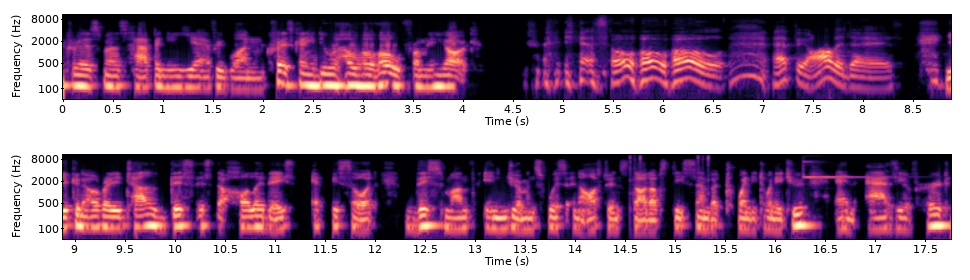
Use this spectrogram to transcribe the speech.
Christmas, Happy New Year, everyone. Chris, can you do a ho ho ho from New York? yes, ho ho ho. Happy holidays. You can already tell this is the holidays episode this month in German, Swiss, and Austrian startups, December 2022. And as you've heard,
